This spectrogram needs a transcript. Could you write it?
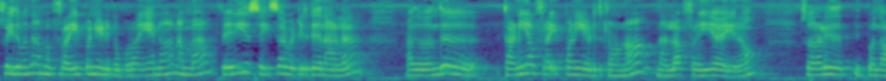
ஸோ இதை வந்து நம்ம ஃப்ரை பண்ணி எடுக்க போகிறோம் ஏன்னா நம்ம பெரிய சைஸாக வெட்டியிருக்கிறதுனால அதை வந்து தனியாக ஃப்ரை பண்ணி எடுத்துட்டோம்னா நல்லா ஃப்ரை ஆயிரும். ஸோ அதனால் இதை இப்போ அந்த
